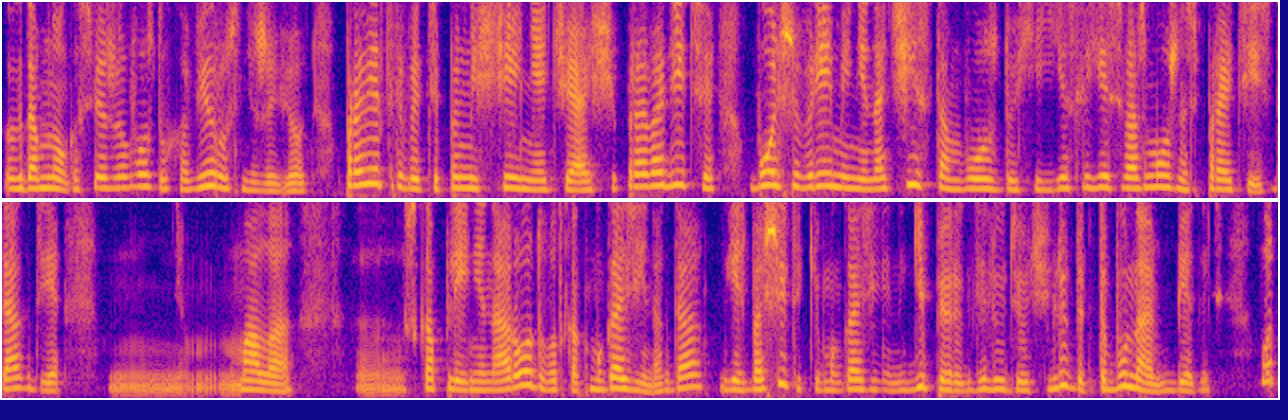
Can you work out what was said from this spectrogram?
когда много свежего воздуха, вирус не живет. Проветривайте помещение чаще, проводите больше времени на чистом воздухе, если есть возможность пройтись, да, где мало скопление народу, вот как в магазинах, да, есть большие такие магазины, гиперы, где люди очень любят табунами бегать. Вот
